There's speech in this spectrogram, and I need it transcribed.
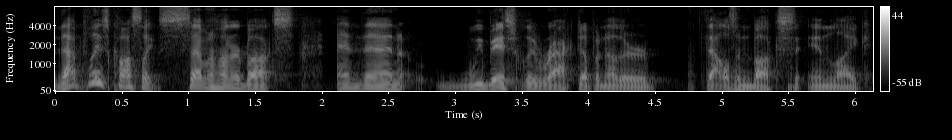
that place costs like 700 bucks and then we basically racked up another 1000 bucks in like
